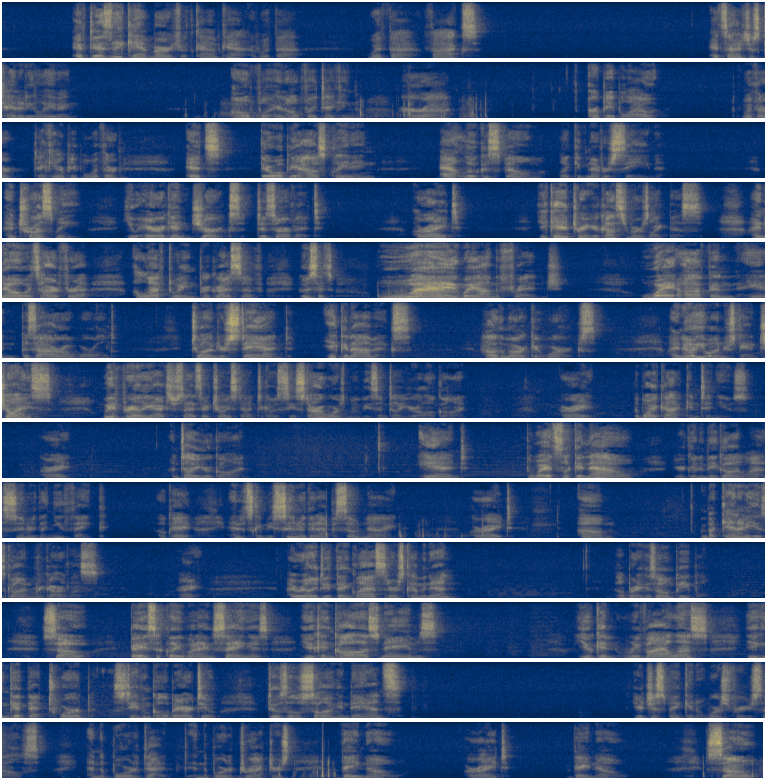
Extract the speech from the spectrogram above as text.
if Disney can't merge with Comcast, with, uh, with uh, Fox, it's not just Kennedy leaving. Hopefully, and hopefully taking her uh, her people out with her, taking her people with her. It's there will be a house cleaning at Lucasfilm like you've never seen. And trust me, you arrogant jerks deserve it. All right? You can't treat your customers like this. I know it's hard for a, a left wing progressive who sits way, way on the fringe, way off in, in bizarro world to understand economics, how the market works. I know you understand choice. We freely exercise our choice not to go see Star Wars movies until you're all gone. All right? The boycott continues. All right? Until you're gone. And the way it's looking now, you're going to be gone a lot sooner than you think. Okay? And it's going to be sooner than episode 9. All right? Um, but Kennedy is gone regardless. All right? I really do think Lasseter's coming in. He'll bring his own people. So basically, what I'm saying is you can call us names, you can revile us, you can get that twerp, Stephen Colbert, to do his little song and dance. You're just making it worse for yourselves. And the board of and the board of directors, they know. All right? They know. So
